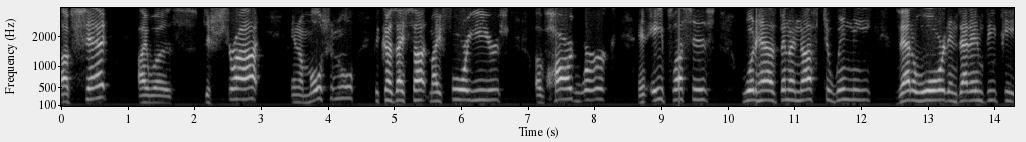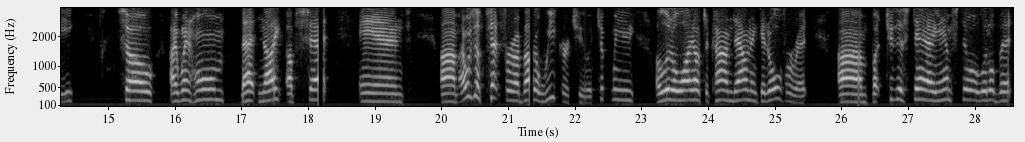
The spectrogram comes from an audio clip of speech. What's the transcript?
upset. I was distraught and emotional because I thought my four years of hard work and A pluses would have been enough to win me that award and that MVP. So I went home that night upset, and um, I was upset for about a week or two. It took me a little while to calm down and get over it. Um, but to this day, I am still a little bit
